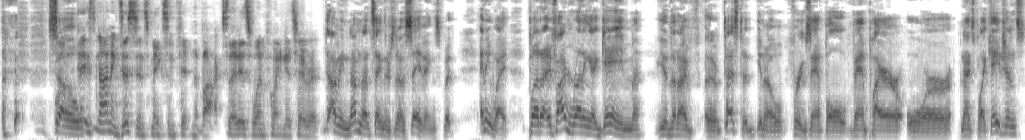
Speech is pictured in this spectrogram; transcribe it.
so well, his non-existence makes him fit in the box. That is one point in his favor. I mean, I'm not saying there's no savings, but anyway, but if I'm running a game you know, that I've uh, tested, you know, for example, Vampire or Night's Black Agents,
